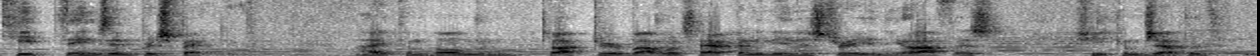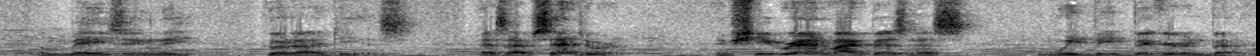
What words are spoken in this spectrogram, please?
keep things in perspective. I come home and talk to her about what's happening in the industry, in the office. She comes up with amazingly good ideas. As I've said to her, if she ran my business, we'd be bigger and better.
